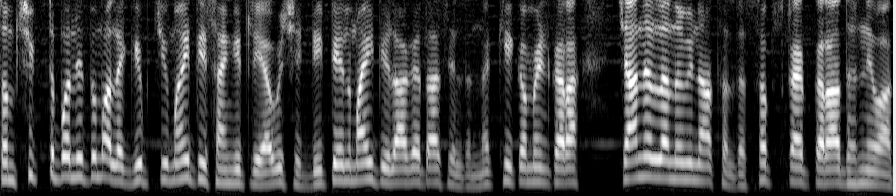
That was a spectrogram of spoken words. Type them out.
संक्षिप्तपणे तुम्हाला गिफ्टची माहिती सांगितली याविषयी डिटेल माहिती लागत असेल तर नक्की कमेंट करा. चॅनलला नवीन असाल तर सबस्क्राईब करा. धन्यवाद.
